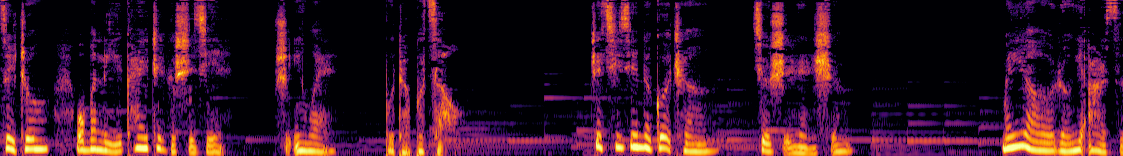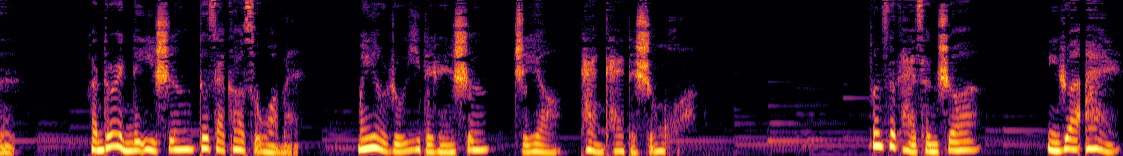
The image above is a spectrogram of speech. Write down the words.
最终我们离开这个世界是因为不得不走。这期间的过程就是人生。没有容易二字，很多人的一生都在告诉我们，没有如意的人生，只有看开的生活。丰子恺曾说：“你若爱，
